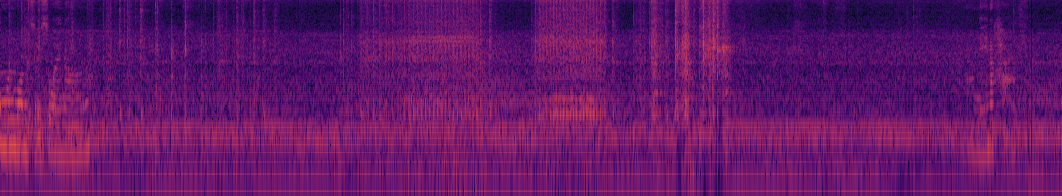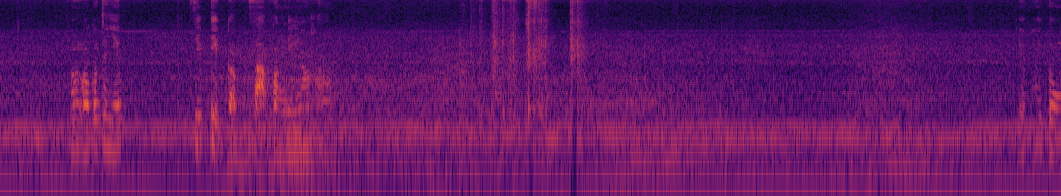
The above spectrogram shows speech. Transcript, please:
โค้งมนสวยๆนะอันนี้นะคะแล้วเราก็จะเย็บซิปติดกับสาบฝั่งนี้นะคะเย็บให้ตรง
